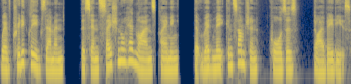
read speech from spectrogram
we've critically examined the sensational headlines claiming that red meat consumption causes diabetes.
